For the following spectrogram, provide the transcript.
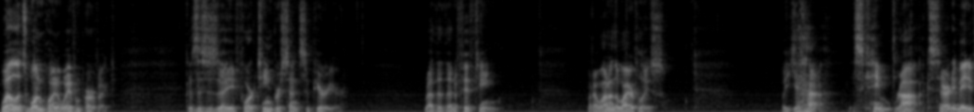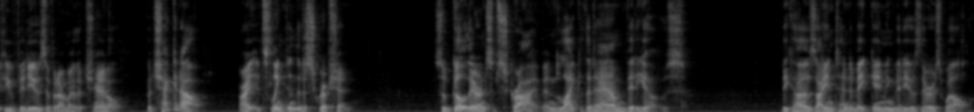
Well, it's one point away from perfect. Because this is a 14% superior. Rather than a 15. But I wanted the wire fleece. But yeah, this game rocks. I already made a few videos of it on my other channel. But check it out. Alright, it's linked in the description. So go there and subscribe and like the damn videos. Because I intend to make gaming videos there as well.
